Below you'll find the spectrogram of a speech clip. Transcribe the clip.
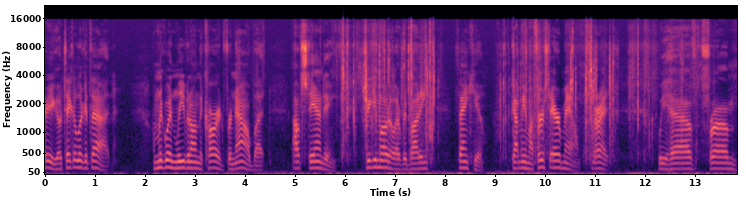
There you go. Take a look at that. I'm going to go ahead and leave it on the card for now, but outstanding. Jiggy Moto, everybody. Thank you. Got me my first airmail. All right. We have from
